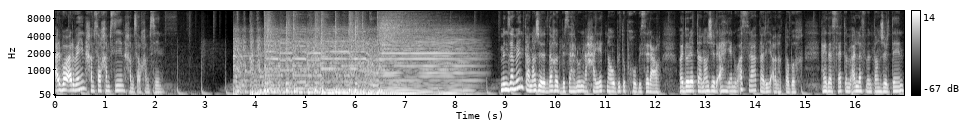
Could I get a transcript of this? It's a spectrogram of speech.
44 55 55 من زمان طناجر الضغط بيسهلوا لنا حياتنا وبيطبخوا بسرعة. وهدول الطناجر أهين وأسرع طريقة للطبخ. هيدا ال set مؤلف من طنجرتين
